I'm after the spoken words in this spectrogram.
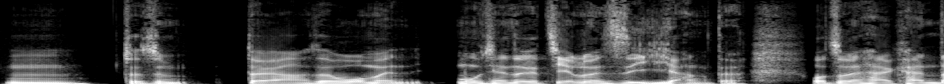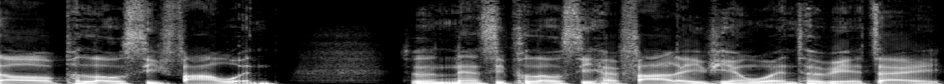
嗯，就是对啊，所以我们目前这个结论是一样的。我昨天还看到 Pelosi 发文。就 Nancy Pelosi 还发了一篇文，特别在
